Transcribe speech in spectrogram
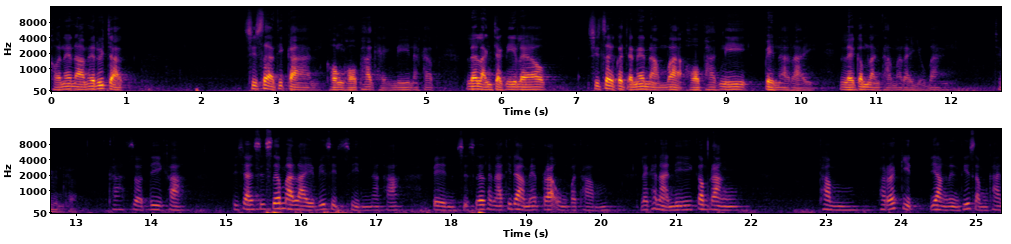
ขอแนะนำให้รู้จักซิสเตอร์ธิการของหอพักแห่งนี้นะครับ และหลังจากนี้แล้วซิสเตอร์ก็จะแนะนำว่าหอพักนี้เป็นอะไร และกำลังทำอะไรอยู่บ้าง เชิญครับ ค่ะ สวัสดีค่ะ ดิฉันซิสเตอร์มาลัยวิสิตศิลป์นะคะ เป็นซิสเตอร์คณะธิดาแม่พระองค์ประถมภ์และขณะนี้กำลังทำภารกิจอย่างหนึ่งที่สำคัญ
